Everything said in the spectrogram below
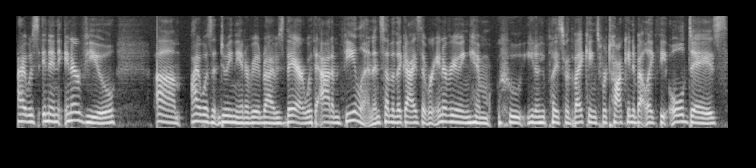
I was in an interview um, I wasn't doing the interview, but I was there with Adam Thielen and some of the guys that were interviewing him, who you know he plays for the Vikings, were talking about like the old days,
